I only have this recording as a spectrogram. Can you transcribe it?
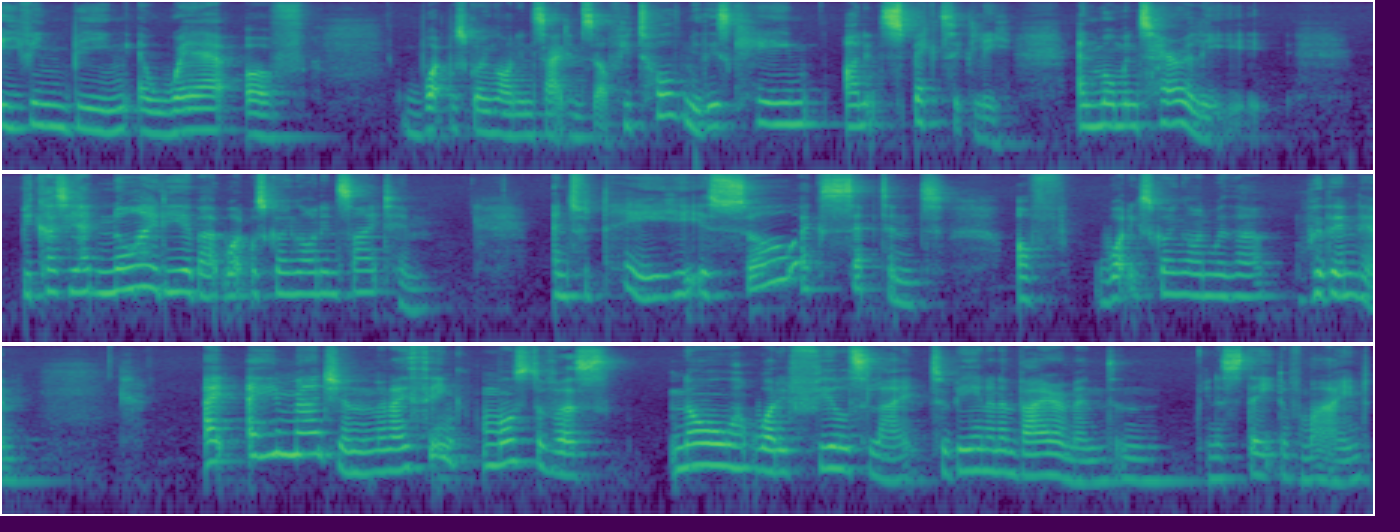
even being aware of what was going on inside himself. He told me this came unexpectedly and momentarily because he had no idea about what was going on inside him. And today he is so acceptant of what is going on without, uh, within him. I, I imagine and I think most of us know what it feels like to be in an environment and in a state of mind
